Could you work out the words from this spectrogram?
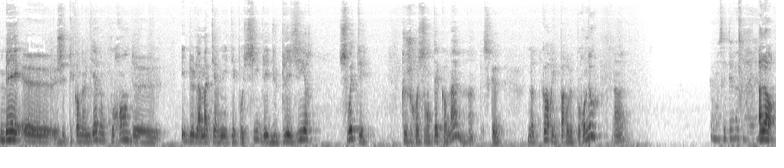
Mais euh, j'étais quand même bien au courant de, et de la maternité possible et du plaisir souhaité, que je ressentais quand même, hein, parce que notre corps, il parle pour nous. hein. Comment c'était votre mariage? Alors,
